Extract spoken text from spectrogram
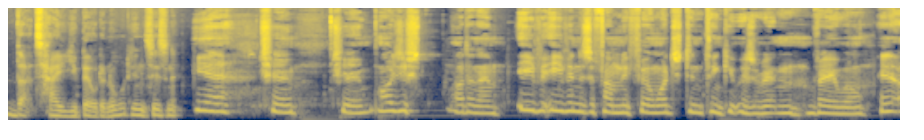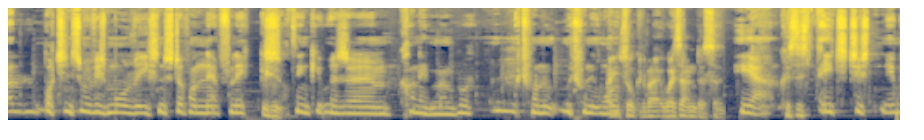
That's how you build an audience, isn't it? Yeah, true, true. I just, I don't know. Even even as a family film, I just didn't think it was written very well. And, uh, watching some of his more recent stuff on Netflix, Mm-hmm. I think it was. um Can't even remember which one. Which one it was. Are you talking about Wes Anderson? Yeah, Because it's just it,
